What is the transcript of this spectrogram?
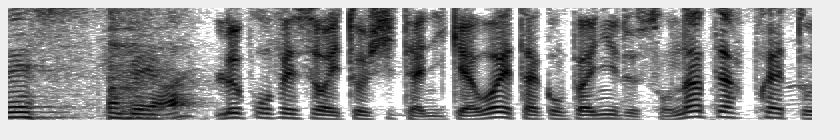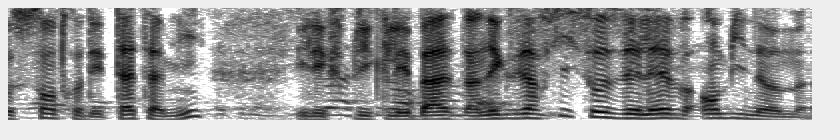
Le professeur Hitoshi Tanikawa est accompagné de son interprète au centre des tatamis. Il explique les bases d'un exercice aux élèves en binôme.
